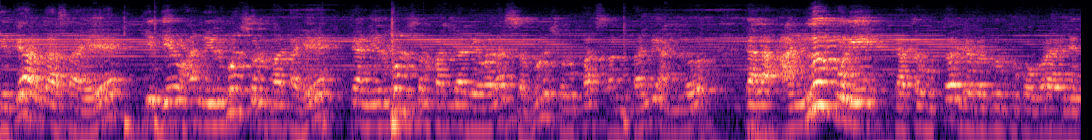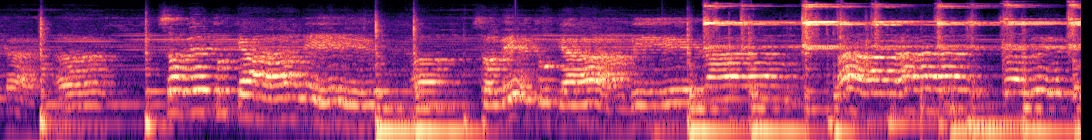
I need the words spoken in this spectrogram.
तिथे अर्थ असा आहे की देव हा निर्गुण स्वरूपात आहे. त्या निर्गुण स्वरूपातल्या देवाला सगुण स्वरूपात संतांनी आणलं. त्याला आणलं कोणी? त्याचं उत्तर जगद्गुरु तुकोबराय देतात. अं, सवे तू क्या वे अं, सवे तू क्या मेरा आ, सवे तू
